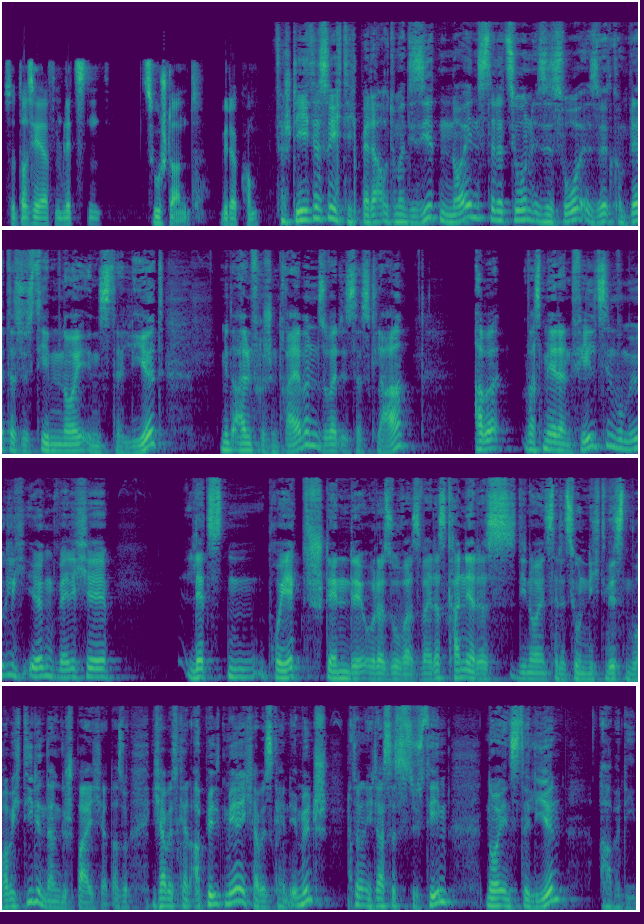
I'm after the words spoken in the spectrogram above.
sodass ich auf dem letzten Zustand wiederkomme. Verstehe ich das richtig? Bei der automatisierten Neuinstallation ist es so, es wird komplett das System neu installiert mit allen frischen Treibern, soweit ist das klar. Aber was mir dann fehlt, sind womöglich irgendwelche letzten Projektstände oder sowas, weil das kann ja das, die neue Installation nicht wissen. Wo habe ich die denn dann gespeichert? Also ich habe jetzt kein Abbild mehr, ich habe jetzt kein Image, sondern ich lasse das System neu installieren. Aber die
